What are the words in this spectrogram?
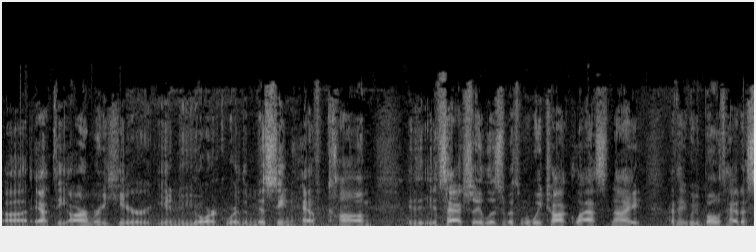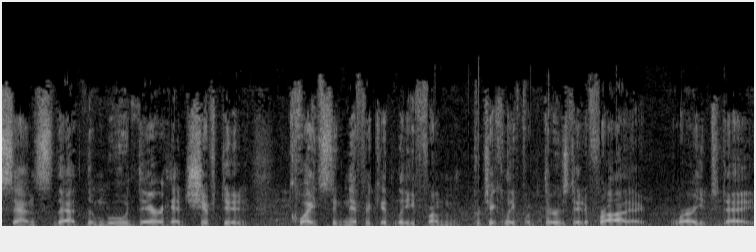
uh, at the Armory here in New York where the missing have come. It's actually, Elizabeth, when we talked last night, I think we both had a sense that the mood there had shifted quite significantly from, particularly from Thursday to Friday. Where are you today?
